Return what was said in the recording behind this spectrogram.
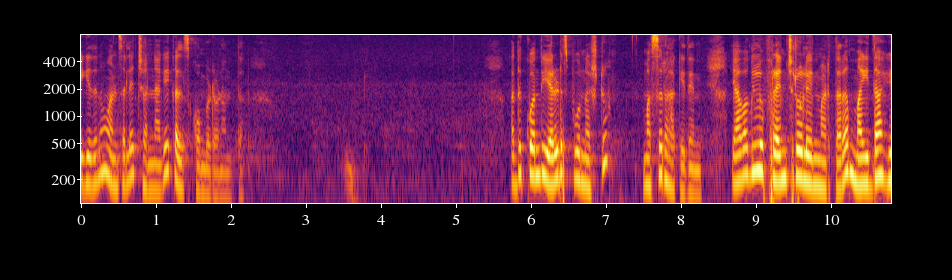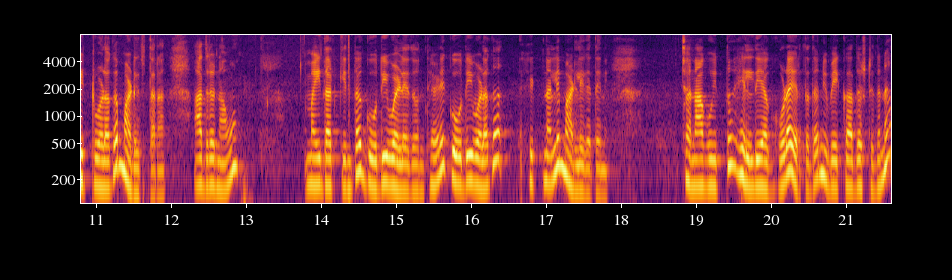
ಈಗ ಇದನ್ನು ಒಂದ್ಸಲ ಚೆನ್ನಾಗಿ ಕಲಿಸ್ಕೊಂಬಿಡೋಣ ಅಂತ ಅದಕ್ಕೊಂದು ಎರಡು ಸ್ಪೂನಷ್ಟು ಮೊಸರು ಹಾಕಿದ್ದೀನಿ. ಯಾವಾಗಲೂ ಫ್ರೆಂಚ್ ರೋಲ್ ಏನು ಮಾಡ್ತಾರೆ? ಮೈದಾ ಹಿಟ್ಟು ಒಳಗೆ ಮಾಡಿರ್ತಾರೆ. ಆದರೆ ನಾವು ಮೈದಾಕ್ಕಿಂತ ಗೋಧಿ ಒಳ್ಳೆಯದು ಅಂಥೇಳಿ ಗೋಧಿ ಒಳಗೆ ಹಿಟ್ಟಿನಲ್ಲಿ ಮಾಡ್ಲಿಕತ್ತೀನಿ. ಚೆನ್ನಾಗೂ ಇತ್ತು ಹೆಲ್ದಿಯಾಗಿ ಕೂಡ ಇರ್ತದೆ. ನೀವು ಬೇಕಾದಷ್ಟು ಇದನ್ನು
